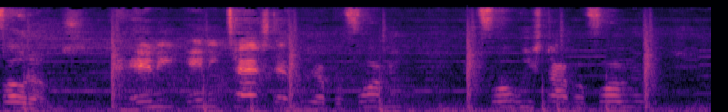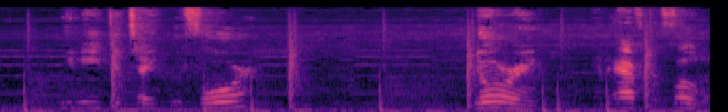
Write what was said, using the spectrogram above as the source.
photos. Any any task that we are performing, before we start performing, we need to take before, during, and after photos.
